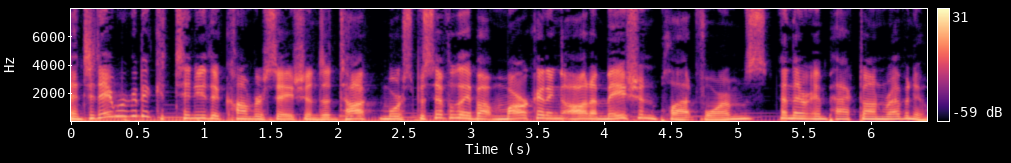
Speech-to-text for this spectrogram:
And today we're going to continue the conversations and talk more specifically about marketing automation platforms and their impact on revenue.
